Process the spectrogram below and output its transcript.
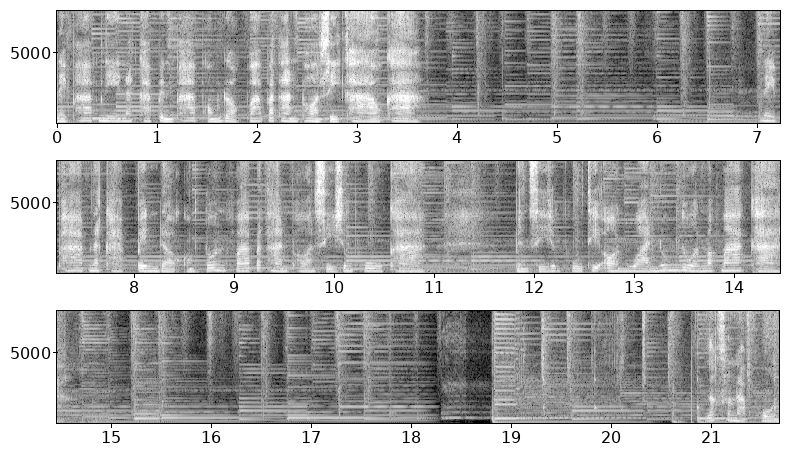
ในภาพนี้นะคะเป็นภาพของดอกฟ้าประทานพรสีขาวค่ะ ในภาพนะคะเป็นดอกของต้นฟ้าประทานพรสีชมพูค่ะ เป็นสีชมพูที่อ่อนหวานนุ่มนวลมากๆค่ะลักษณะผล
